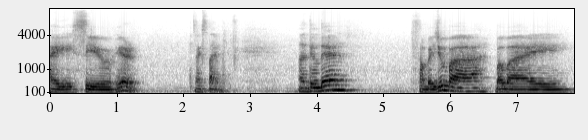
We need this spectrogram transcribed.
I see you here next time. Until then, sampai jumpa. Bye-bye.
